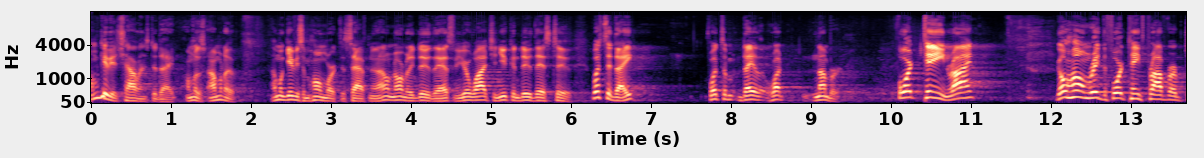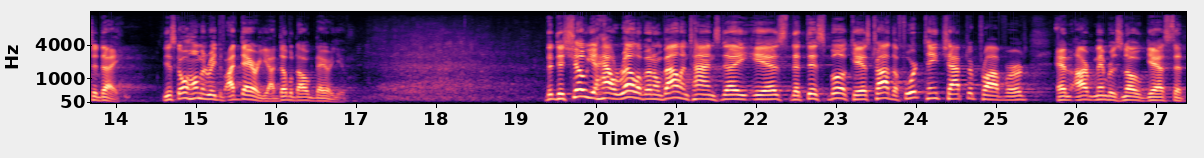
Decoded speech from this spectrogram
I'm going to give you a challenge today. I'm going to, I'm going to, I'm going to give you some homework this afternoon. I don't normally do this. and you're watching, you can do this too. What's the date? What's the day? What number? 14, right? Go home, read the 14th proverb today. Just go home and read the, I dare you, I double dog dare you. to show you how relevant on Valentine's Day is that this book is, try the 14th chapter Proverbs, and our members know, guess, that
